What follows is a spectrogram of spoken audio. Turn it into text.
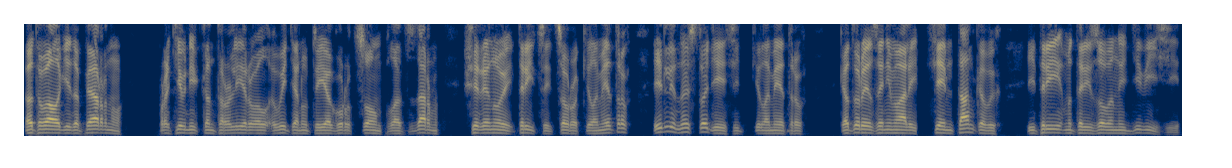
От Валги до Пярну противник контролировал вытянутый огурцом плацдарм шириной 30-40 километров и длиной 110 километров, которые занимали 7 танковых и 3 моторизованные дивизии,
